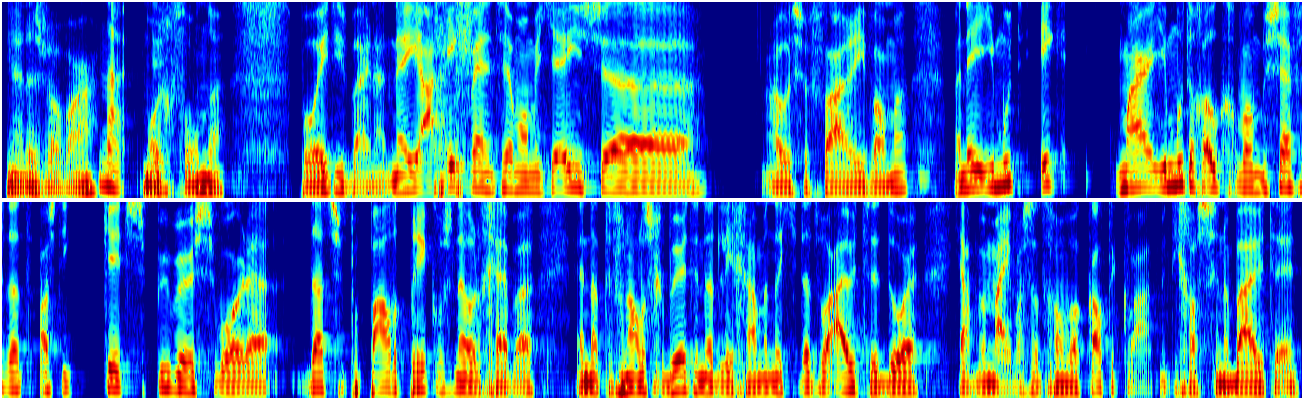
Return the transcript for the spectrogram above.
ja, dat is wel waar. Nou, Mooi gevonden. Poëtisch bijna. Nee, ja, ik ben het helemaal met je eens. Oude safari van me. Maar nee, je moet, ik, maar je moet toch ook gewoon beseffen dat als die kids pubers worden, dat ze bepaalde prikkels nodig hebben. En dat er van alles gebeurt in dat lichaam. En dat je dat wil uiten door, ja, bij mij was dat gewoon wel kattenkwaad met die gasten naar buiten. En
